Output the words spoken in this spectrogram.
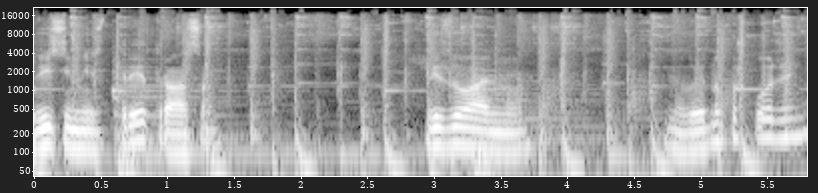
8,3 траса. Візуально не видно пошкоджень.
